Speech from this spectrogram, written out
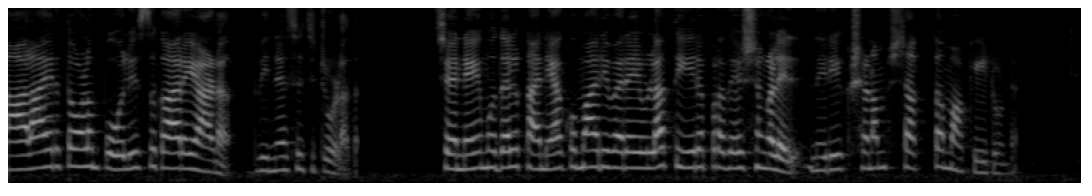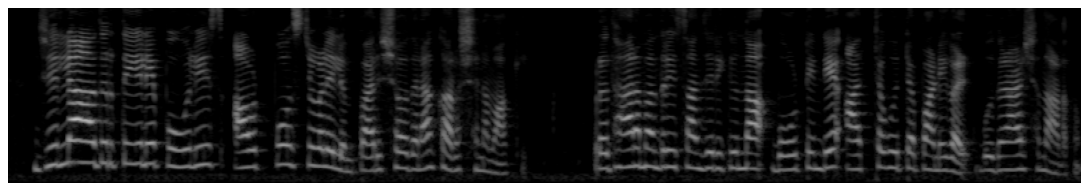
നാലായിരത്തോളം പോലീസുകാരെയാണ് വിന്യസിച്ചിട്ടുള്ളത്. ചെന്നൈ മുതൽ കന്യാകുമാരി വരെയുള്ള തീരപ്രദേശങ്ങളിൽ നിരീക്ഷണം ശക്തമാക്കിയിട്ടുണ്ട്. ജില്ലാ അതിർത്തിയിലെ പോലീസ് ഔട്ട്പോസ്റ്റുകളിലും പരിശോധന കർശനമാക്കി. പ്രധാനമന്ത്രി സഞ്ചരിക്കുന്ന ബോട്ടിന്റെ അറ്റകുറ്റപ്പണികൾ ബുധനാഴ്ച നടന്നു.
